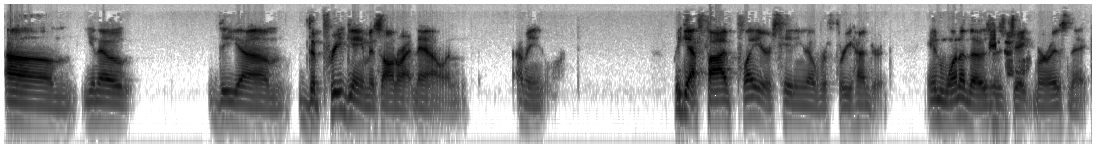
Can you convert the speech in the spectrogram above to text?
um, you know, the um, the pregame is on right now, and I mean, we got five players hitting over 300, and one of those yeah. is Jake Marisnick.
